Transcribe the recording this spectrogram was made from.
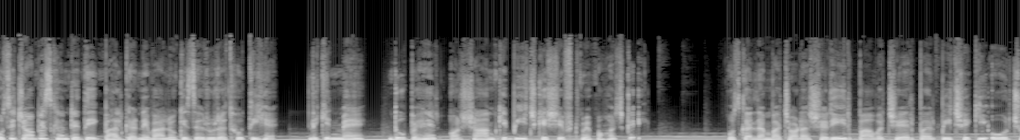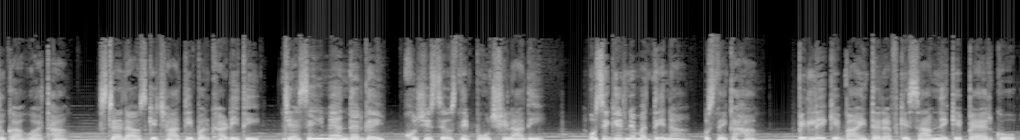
उसे 24 घंटे देखभाल करने वालों की ज़रूरत होती है, लेकिन मैं दोपहर और शाम के बीच की शिफ्ट में पहुँच गई। उसका लंबा चौड़ा शरीर पावर चेयर पर पीछे की ओर झुका हुआ था। स्टेला उसकी छाती पर खड़ी थी। जैसे ही मैं अंदर गई, खुशी से उसने पूछ हिला दी। उसे गिरने मत देना, उसने कहा। पिल्ले के बाई तरफ़ के सामने के पैर को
